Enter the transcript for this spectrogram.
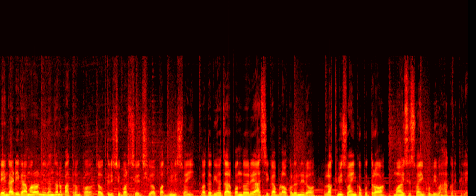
ଡେଙ୍ଗାଡ଼ି ଗ୍ରାମର ନିରଞ୍ଜନ ପାତ୍ରଙ୍କ ଚଉତିରିଶ ବର୍ଷୀୟ ଝିଅ ପଦ୍ମିନୀ ସ୍ୱାଇଁ ଗତ ଦୁଇ ହଜାର ପନ୍ଦରରେ ଆସିକା ବ୍ଲକ କଲୋନୀର ଲକ୍ଷ୍ମୀ ସ୍ୱାଇଁଙ୍କ ପୁତ୍ର ମହେଶ ସ୍ୱାଇଁଙ୍କୁ ବିବାହ କରିଥିଲେ।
